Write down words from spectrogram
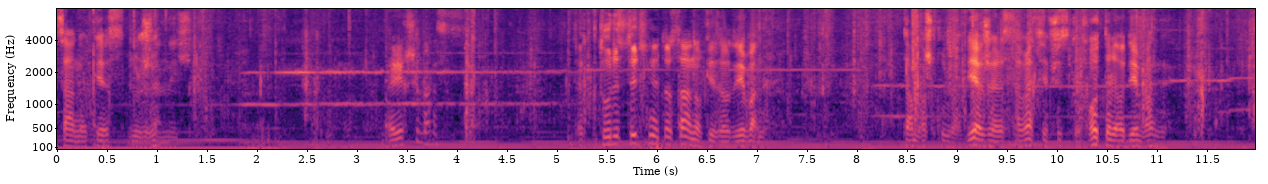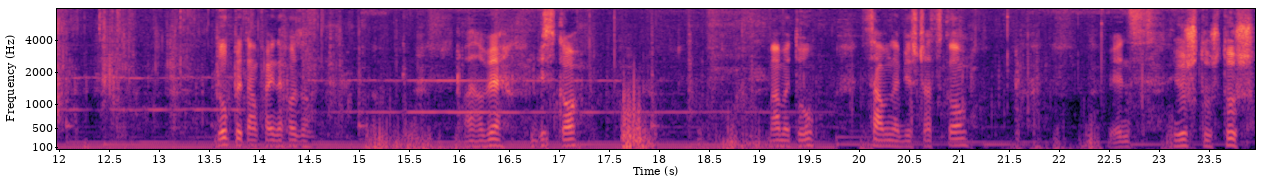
Sanok jest duży. Przemyśl. Największy bas. Jak turystyczny to Sanok jest odjebany. Tam masz kurwa wieże, restauracje, wszystko, hotel odjebany. Dupy tam fajne chodzą. Panowie, blisko. Mamy tu saunę bieszczacką. Więc już tuż, tuż.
